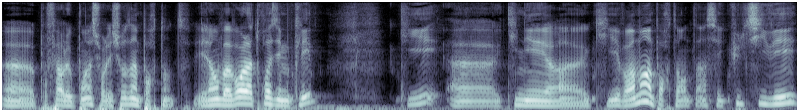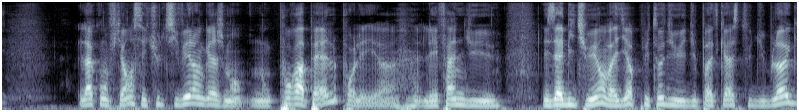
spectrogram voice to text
euh, pour faire le point sur les choses importantes. Et là on va voir la troisième clé, qui est, qui, qui est vraiment importante, hein. c'est cultiver la confiance et cultiver l'engagement. Donc pour rappel, pour les, euh, les, fans du, les habitués, on va dire plutôt du, podcast ou du blog,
